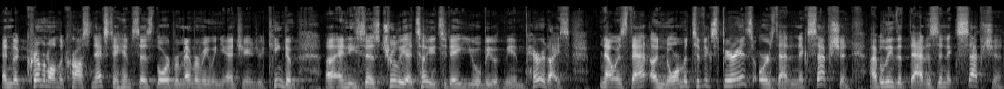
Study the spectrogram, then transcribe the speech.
and the criminal on the cross next to him says, Lord, remember me when you enter into your kingdom. Uh, and he says, Truly, I tell you, today you will be with me in paradise. Now, is that a normative experience or is that an exception? I believe that that is an exception.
